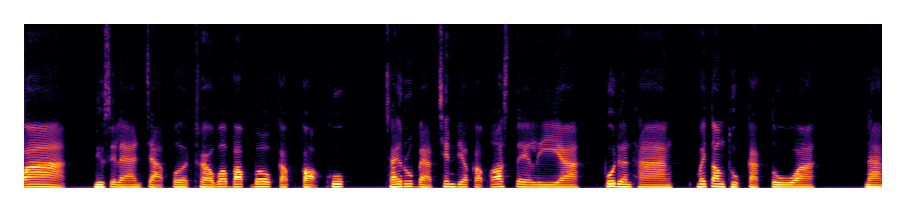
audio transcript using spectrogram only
ว่า นิวซีแลนด์จะเปิด Travel Bubble กับเกาะคุก ใช้รูปแบบเช่นเดียวกับออสเตรเลีย ผู้เดินทางไม่ต้องถูกกักตัว นาง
